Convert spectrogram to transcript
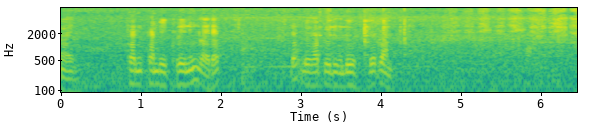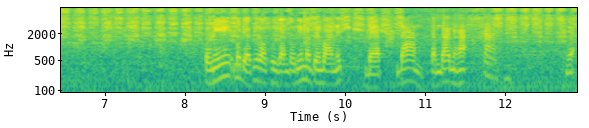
หน่อย can can be cleaning like that เดี๋ยวดูครับดูดูดูเดี๋ยวก่อน ตรงนี้เมื่อเดี๋ยวที่เราคุยกันตรงนี้มันเป็นวานิชแบบด้านจำได้ไหมฮะค่ะ เนี่ย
